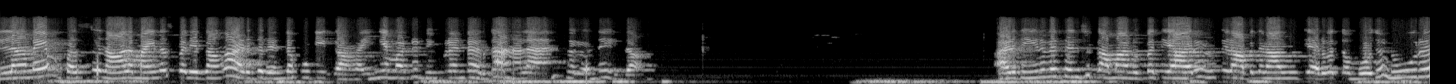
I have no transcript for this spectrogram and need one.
எல்லாமே ஃபர்ஸ்ட் நாலு மைனஸ் பண்ணிருக்காங்க அடுத்து ரெண்ட கூட்டியிருக்காங்க. இங்க மட்டும் டிஃப்ரெண்டா இருக்கு. அதனால ஆன்சர் வந்து இதுதான். அடுத்து இருபத்தஞ்சு கமா முப்பத்தி ஆறு நூத்தி நாற்பத்தி நாலு நூத்தி அறுபத்தி ஒன்பது நூறு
